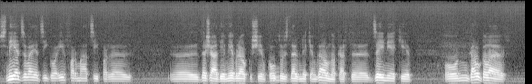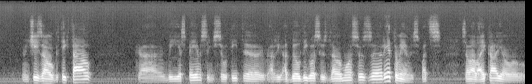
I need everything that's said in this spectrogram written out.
Sniedza vajadzīgo informāciju par Eh, dažādiem iebraukušiem kultūras darbiniekiem, galvenokārt eh, dzēniekiem. Un gal galā viņš izauga tik tālu, ka bija iespējams viņu sūtīt eh, arī atbildīgos uzdevumos uz rietumiem. Es pats savā laikā jau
